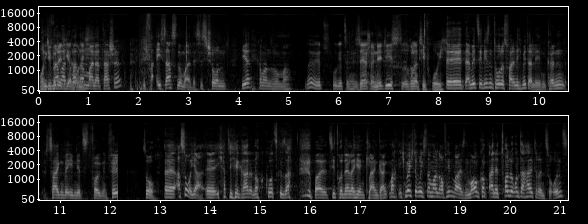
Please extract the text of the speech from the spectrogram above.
Und sie die würde ich aber auch grad an nicht. meiner Tasche. Ich, ich sag's nur mal, das ist schon, hier kann man so mal, ne, jetzt, wo geht's denn hin? Sehr schön. Nee, die ist relativ ruhig. Äh, damit Sie diesen Todesfall nicht miterleben können, zeigen wir Ihnen jetzt folgenden Film. So, äh, ach so, ja, äh, ich hatte hier gerade noch kurz gesagt, weil Zitronella hier einen kleinen Gang macht. Ich möchte übrigens noch mal darauf hinweisen, morgen kommt eine tolle Unterhalterin zu uns.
